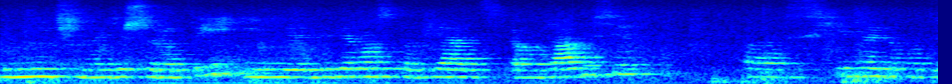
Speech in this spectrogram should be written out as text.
північної широти і 95 градусів е, східної довготи.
